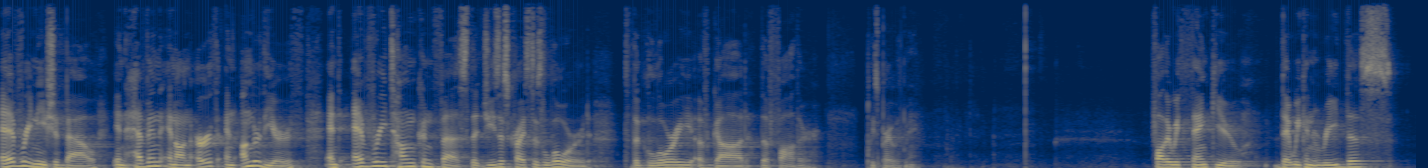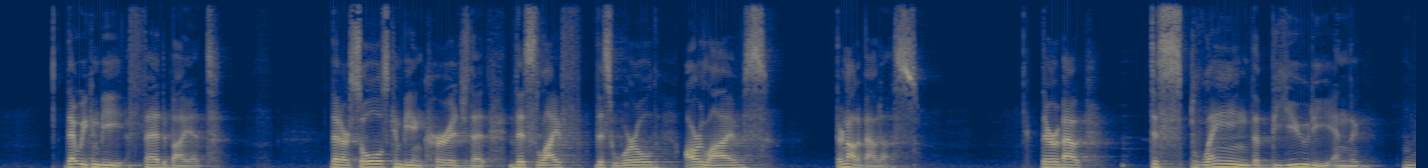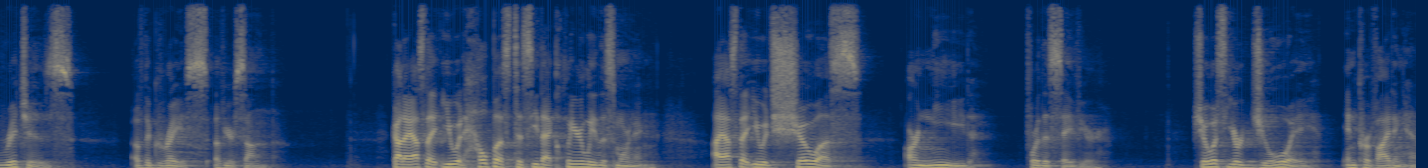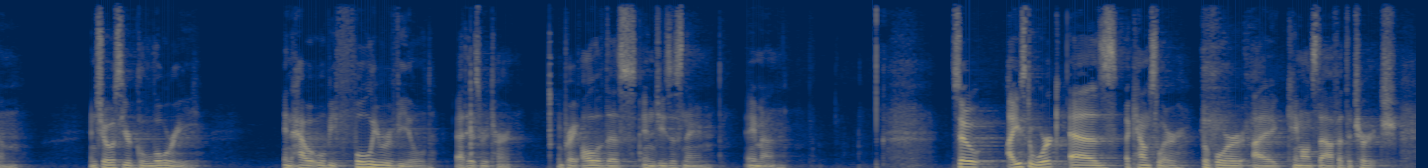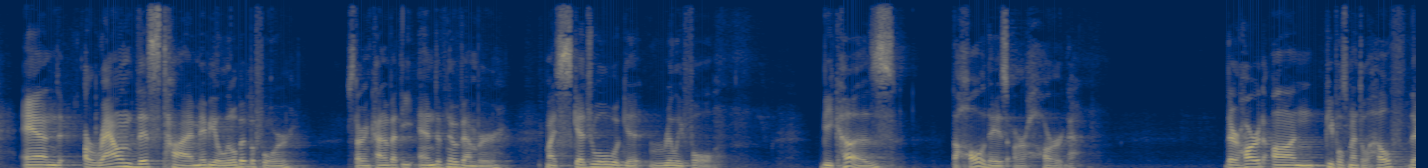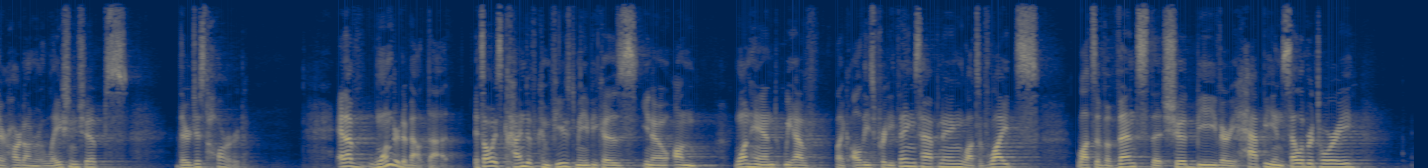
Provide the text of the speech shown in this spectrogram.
Every knee should bow in heaven and on earth and under the earth, and every tongue confess that Jesus Christ is Lord to the glory of God the Father. Please pray with me. Father, we thank you that we can read this, that we can be fed by it, that our souls can be encouraged, that this life, this world, our lives, they're not about us. They're about displaying the beauty and the riches of the grace of your Son. God, I ask that you would help us to see that clearly this morning. I ask that you would show us our need for this Savior. Show us your joy in providing him, and show us your glory in how it will be fully revealed at his return. We pray all of this in Jesus' name. Amen. So, I used to work as a counselor before I came on staff at the church. And around this time, maybe a little bit before, starting kind of at the end of November, my schedule would get really full because the holidays are hard. They're hard on people's mental health, they're hard on relationships, they're just hard. And I've wondered about that. It's always kind of confused me because, you know, on one hand, we have like all these pretty things happening, lots of lights, lots of events that should be very happy and celebratory.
